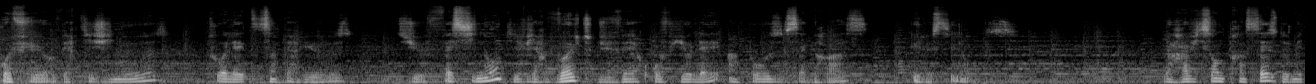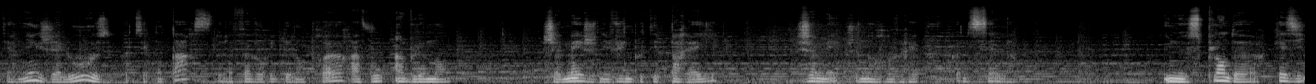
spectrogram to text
Coiffure vertigineuse, toilettes impérieuses, Yeux fascinants qui virevoltent du vert au violet imposent sa grâce et le silence. La ravissante princesse de Metternich, jalouse, comme ses comparses, de la favorite de l'empereur, avoue humblement Jamais je n'ai vu une beauté pareille, jamais je n'en reverrai plus comme celle-là. Une splendeur quasi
